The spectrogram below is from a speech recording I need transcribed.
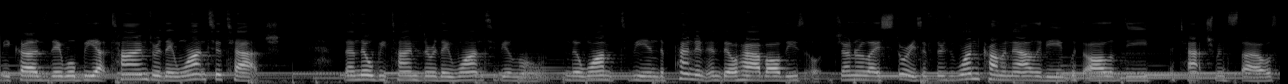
because they will be at times where they want to attach. Then there will be times where they want to be alone. They'll want to be independent and they'll have all these uh, generalized stories. If there's one commonality with all of the attachment styles,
